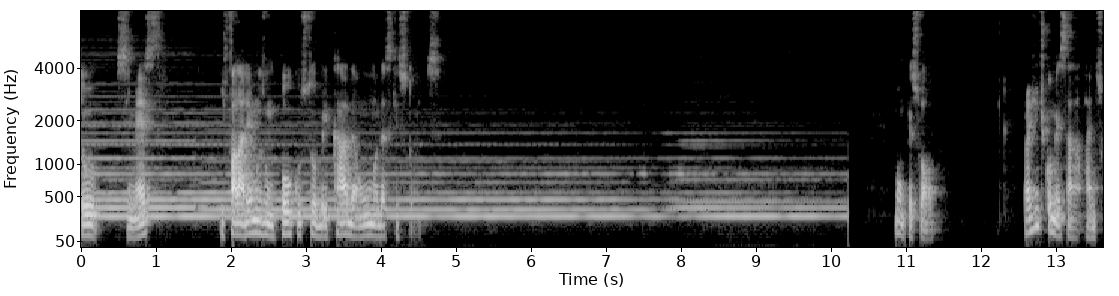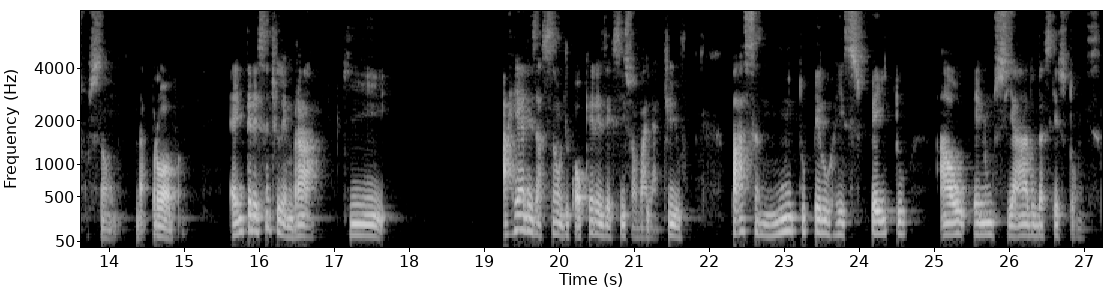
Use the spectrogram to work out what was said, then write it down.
do semestre e falaremos um pouco sobre cada uma das questões. Bom, pessoal, para a gente começar a discussão da prova, é interessante lembrar que a realização de qualquer exercício avaliativo passa muito pelo respeito ao enunciado das questões.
